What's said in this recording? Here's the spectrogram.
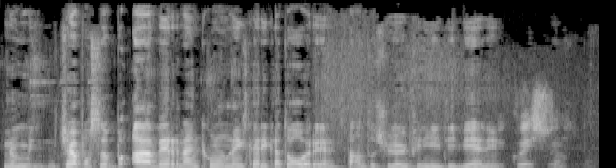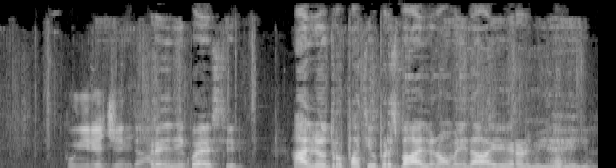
Non mi- Cioè, posso averne anche uno nel caricatore. Tanto ce li ho infiniti, vieni. E questo? Pugni leggendari. Prenditi questi. Ah, li ho droppati io per sbaglio. No, me li dai, erano i miei.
